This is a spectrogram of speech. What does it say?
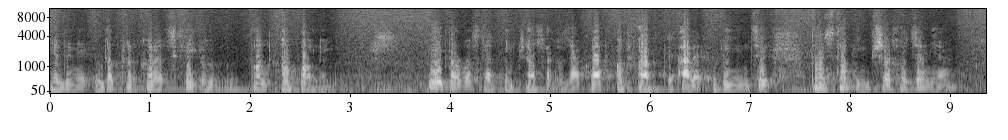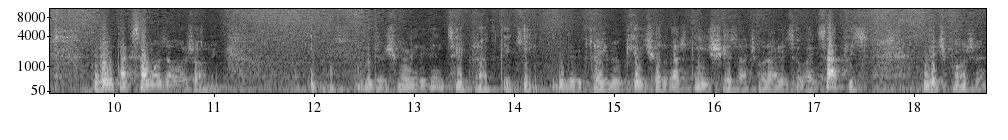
jedynie doktor Korecki pod Opolem. I to w ostatnich czasach zakład otwarty, ale mniej więcej ten stopień przechodzenia był tak samo założony. Gdybyśmy mieli więcej praktyki, gdyby ktoś był kiedyś odważniejszy, zaczął realizować zapis, być może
